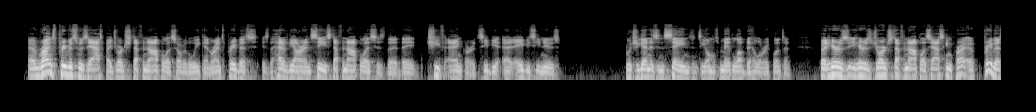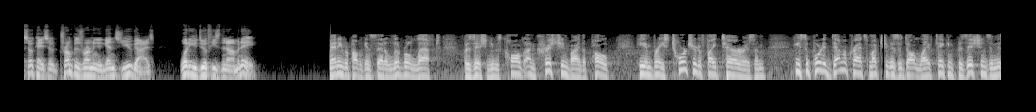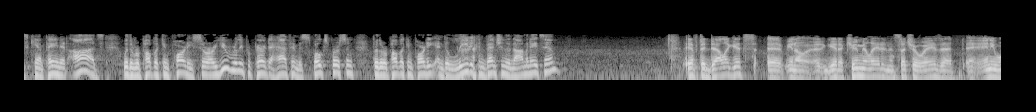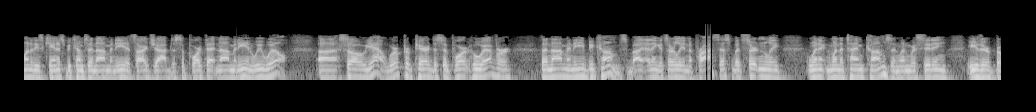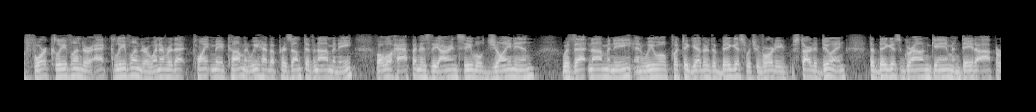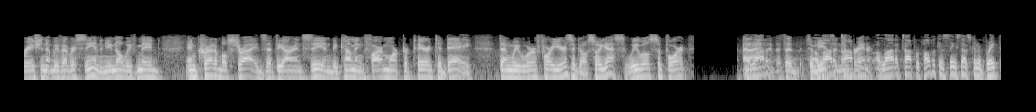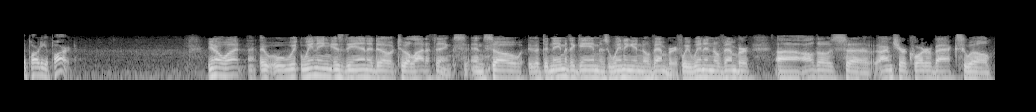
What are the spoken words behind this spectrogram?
And Reince Priebus was asked by George Stephanopoulos over the weekend. Reince Priebus is the head of the RNC. Stephanopoulos is the, the chief anchor at, CB, at ABC News, which again is insane since he almost made love to Hillary Clinton. But here's here's George Stephanopoulos asking uh, Priebus, okay, so Trump is running against you guys. What do you do if he's the nominee? Many Republicans said a liberal left position. He was called unchristian by the Pope. He embraced torture to fight terrorism. He supported Democrats much of his adult life, taking positions in this campaign at odds with the Republican Party. So are you really prepared to have him as spokesperson for the Republican Party and to lead a convention that nominates him? If the delegates, uh, you know, get accumulated in such a way that any one of these candidates becomes a nominee, it's our job to support that nominee, and we will. Uh, so, yeah, we're prepared to support whoever the nominee becomes. I, I think it's early in the process, but certainly when, it, when the time comes and when we're sitting either before Cleveland or at Cleveland or whenever that point may come and we have a presumptive nominee, what will happen is the RNC will join in with that nominee, and we will put together the biggest, which we've already started doing, the biggest ground game and data operation that we've ever seen. And you know we've made incredible strides at the RNC in becoming far more prepared today than we were four years ago. So yes, we will support. And a lot of, I, a, to me, it's a no-brainer. A lot of top Republicans think that's going to break the party apart. You know what? Uh, winning is the antidote to a lot of things. And so uh, the name of the game is winning in November. If we win in November, uh, all those uh, armchair quarterbacks will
